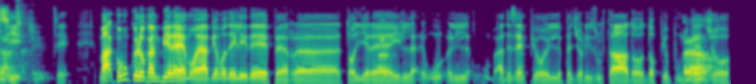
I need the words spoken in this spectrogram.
Sì, costanza, credo. sì. Ma comunque lo cambieremo, eh, abbiamo delle idee per eh, togliere Ah, il, un- il- ad esempio il peggior risultato, doppio punteggio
